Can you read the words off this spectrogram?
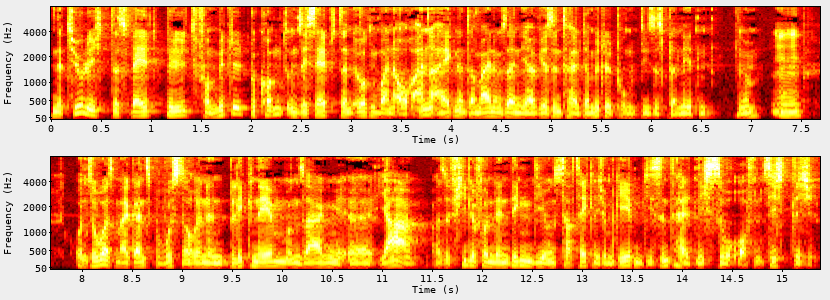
natürlich das Weltbild vermittelt bekommt und sich selbst dann irgendwann auch aneignet, der Meinung sein, ja, wir sind halt der Mittelpunkt dieses Planeten. Ja? Mhm. Und sowas mal ganz bewusst auch in den Blick nehmen und sagen, äh, ja, also viele von den Dingen, die uns tagtäglich umgeben, die sind halt nicht so offensichtlich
